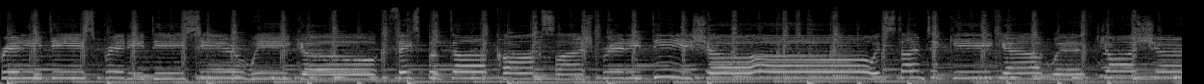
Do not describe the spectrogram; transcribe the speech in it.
Pretty Dees, Pretty Dees, here we go. Facebook.com slash Pretty D Show. It's time to geek out with Josh, your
